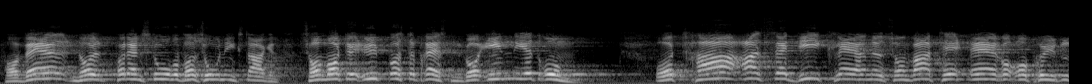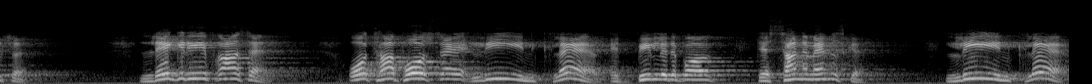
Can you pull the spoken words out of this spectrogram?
for hver, når, på den store forsoningsdagen, så måtte ypperste presten gå inn i et rom og ta av seg de klærne som var til ære og prydelse, legge de fra seg og ta på seg linklær, et bilde på det sanne mennesket, linklær,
